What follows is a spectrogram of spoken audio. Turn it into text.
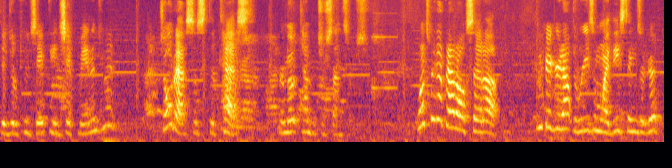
digital food safety and shift management, Jolt asked us to test remote temperature sensors. Once we got that all set up, we figured out the reason why these things are good.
